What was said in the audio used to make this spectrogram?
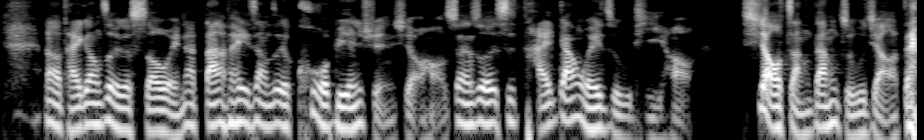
那台钢做一个收尾，那搭配上这个扩编选秀哈，虽然说是台钢为主题哈，校长当主角，但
